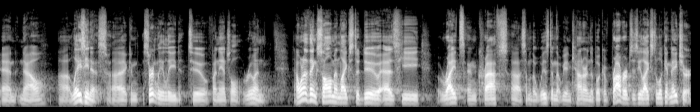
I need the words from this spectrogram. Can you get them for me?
and now uh, laziness uh, can certainly lead to financial ruin. Now, one of the things Solomon likes to do as he writes and crafts uh, some of the wisdom that we encounter in the book of Proverbs is he likes to look at nature.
